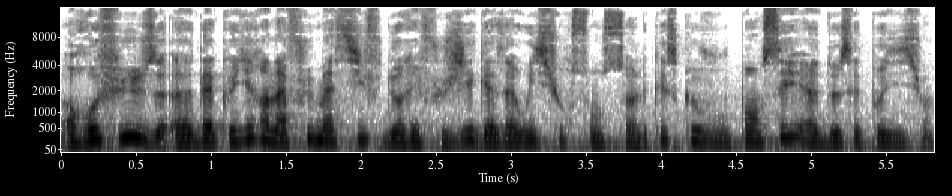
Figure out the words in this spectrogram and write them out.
refuse euh, d'accueillir un afflux massif de réfugiés gazaouis sur son sol. Qu'est-ce que vous pensez euh, de cette position?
